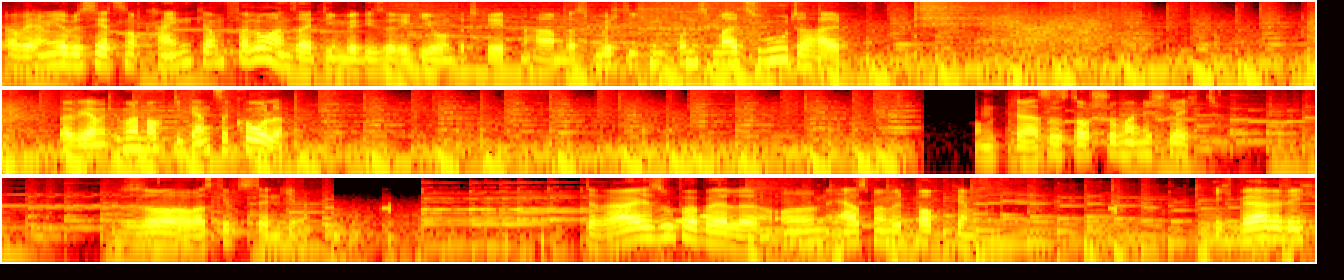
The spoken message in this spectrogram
Aber wir haben ja bis jetzt noch keinen Kampf verloren, seitdem wir diese Region betreten haben. Das möchte ich uns mal zugute halten. Weil wir haben immer noch die ganze Kohle. Und das ist doch schon mal nicht schlecht. So, was gibt's denn hier? Drei Superbälle und erstmal mit Bob kämpfen. Ich werde dich,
